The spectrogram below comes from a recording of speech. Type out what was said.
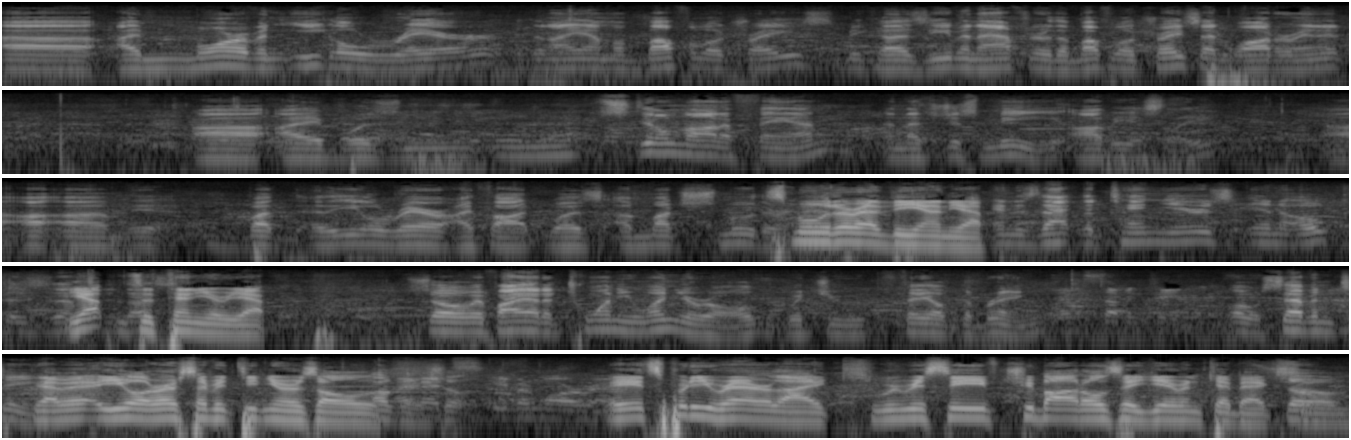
uh, I'm more of an Eagle Rare than I am a Buffalo Trace because even after the Buffalo Trace had water in it, uh, I was n- n- still not a fan, and that's just me, obviously. Uh, uh, um, it- but the Eagle Rare, I thought, was a much smoother. Smoother at the end, yeah. And is that the 10 years in oak? Is that Yep, it's a 10 year, yep. So if I had a 21 year old, which you failed to bring, oh, 17. Yeah, but Eagle Rare, 17 years old. Okay, so even more rare. It's pretty rare. Like, we receive three bottles a year in Quebec. So, So-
